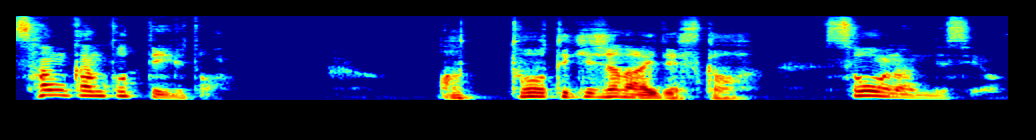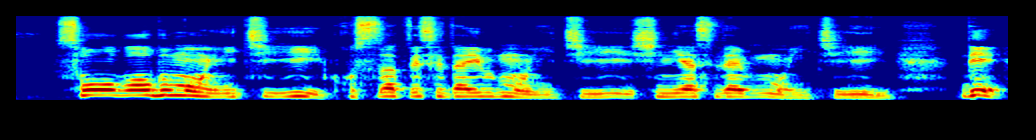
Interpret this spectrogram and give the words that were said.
3冠取っていると。圧倒的じゃないですか。そうなんですよ。総合部門1位、子育て世代部門1位、シニア世代部門1位。で、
